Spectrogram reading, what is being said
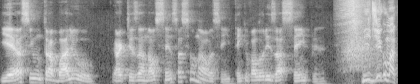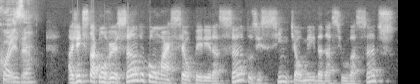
E é assim um trabalho artesanal sensacional, assim, tem que valorizar sempre, né? Me diga uma coisa. A gente está conversando com Marcel Pereira Santos e Cintia Almeida da Silva Santos,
